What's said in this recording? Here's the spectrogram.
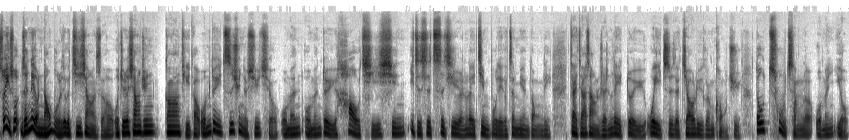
所以说，人类有脑补的这个迹象的时候，我觉得湘军刚刚提到，我们对于资讯的需求，我们我们对于好奇心，一直是刺激人类进步的一个正面动力。再加上人类对于未知的焦虑跟恐惧，都促成了我们有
